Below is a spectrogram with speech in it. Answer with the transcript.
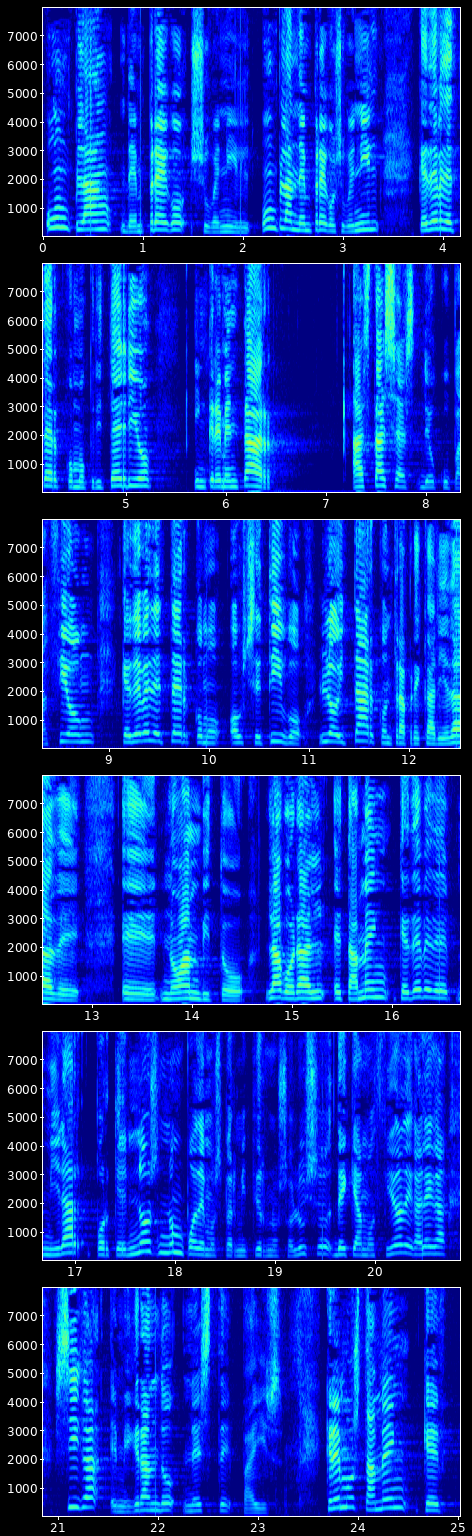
un plan de emprego juvenil, un plan de emprego juvenil que debe de ter como criterio incrementar as taxas de ocupación, que debe de ter como obxectivo loitar contra a precariedade eh, no ámbito laboral e tamén que debe de mirar porque nós non podemos permitirnos o luxo de que a mocidade galega siga emigrando neste país. Cremos tamén que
